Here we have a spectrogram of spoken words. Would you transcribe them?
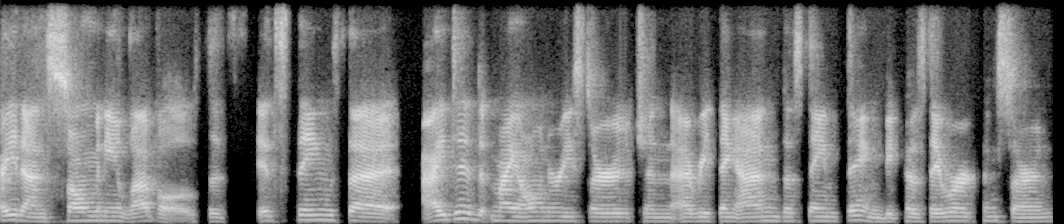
right on so many levels. It's it's things that I did my own research and everything on the same thing because they were concerned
